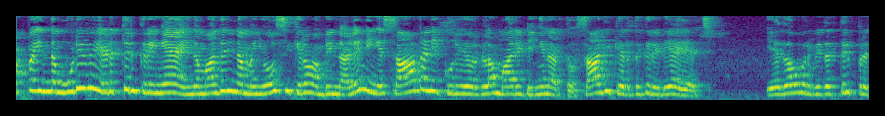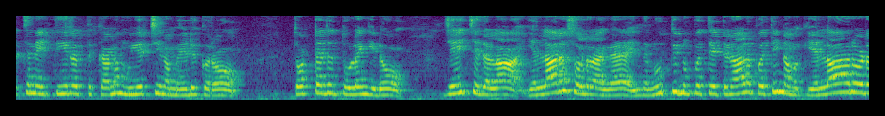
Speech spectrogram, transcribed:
அப்போ இந்த முடிவு எடுத்திருக்கிறீங்க. இந்த மாதிரி நம்ம யோசிக்கிறோம் அப்படின்னாலே நீங்கள் சாதனைக்குரியவர்களாக மாறிட்டீங்கன்னு அர்த்தம். சாதிக்கிறதுக்கு ரெடி ஆயாச்சு. ஏதோ ஒரு விதத்தில் பிரச்சனை தீரத்துக்கான முயற்சி நம்ம எடுக்கிறோம். தொட்டது துளங்கிடும். ஜெயிச்சதெல்லாம் எல்லாரும் சொல்கிறாங்க இந்த நூற்றி முப்பத்தெட்டு நாளை பற்றி நமக்கு எல்லாரோட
